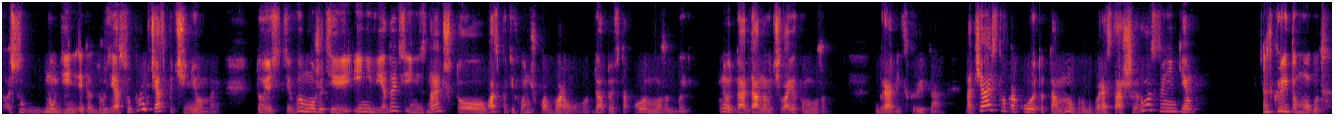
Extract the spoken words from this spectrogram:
день это друзья, супруг, час подчиненные. То есть вы можете и не ведать, и не знать, что вас потихонечку обворовывают. Да? То есть такое может быть. Ну, да, данного человека может грабить скрыто начальство какое-то там, ну, грубо говоря, старшие родственники. Открыто могут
